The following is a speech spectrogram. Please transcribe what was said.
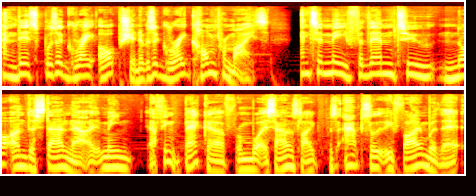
And this was a great option. It was a great compromise. And to me, for them to not understand that, I mean, I think Becca, from what it sounds like, was absolutely fine with it.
